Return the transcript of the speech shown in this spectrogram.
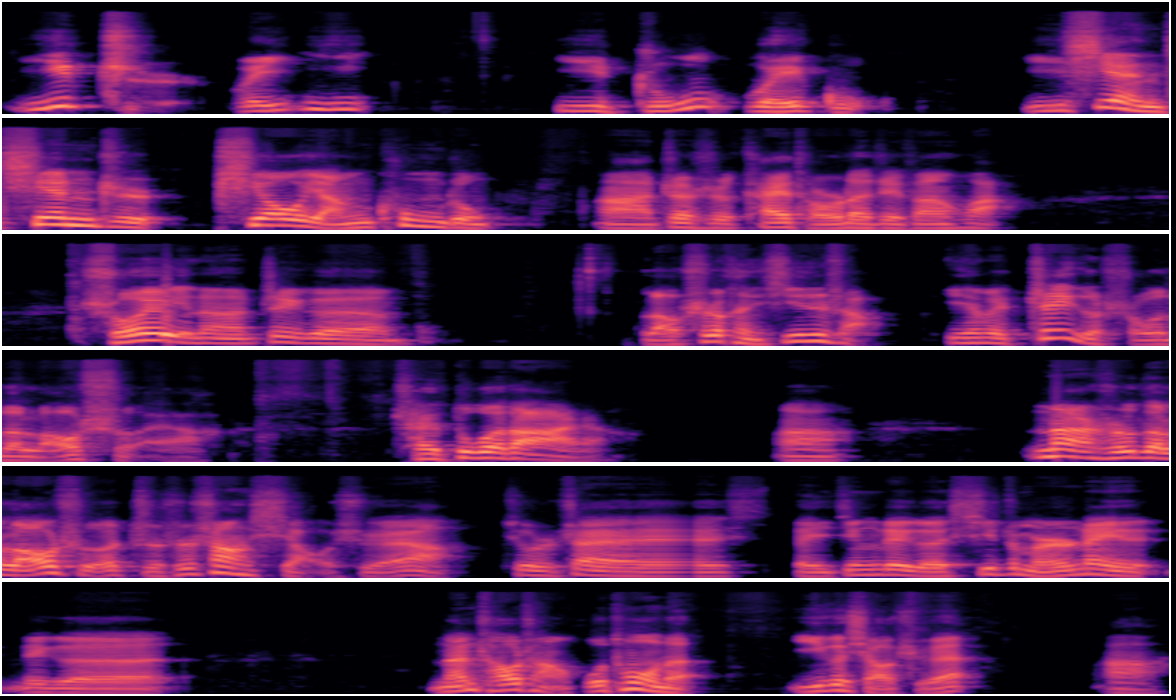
以纸为衣，以竹为骨，以线牵之，飘扬空中啊。这是开头的这番话。所以呢，这个老师很欣赏，因为这个时候的老舍呀，才多大呀？啊，那时候的老舍只是上小学啊。就是在北京这个西直门那那个南草场胡同的一个小学啊，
